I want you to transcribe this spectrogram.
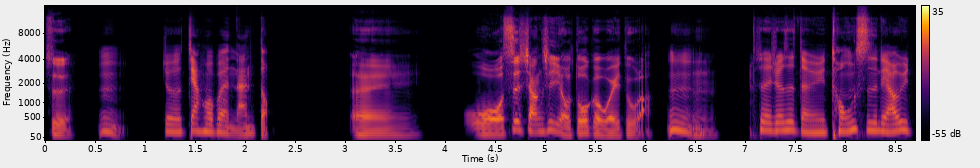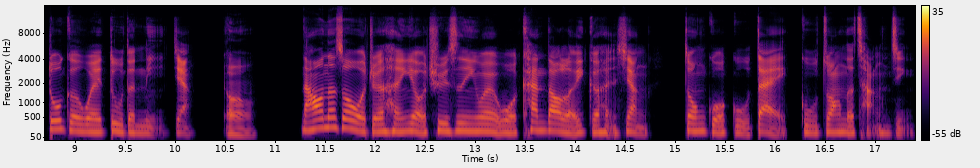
是，嗯，就这样会不会很难懂？诶，我是相信有多个维度啦。嗯，嗯所以就是等于同时疗愈多个维度的你这样。嗯，然后那时候我觉得很有趣，是因为我看到了一个很像中国古代古装的场景，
